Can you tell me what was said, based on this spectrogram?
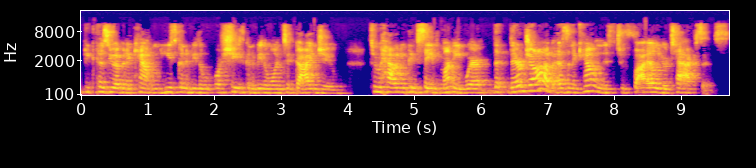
because you have an accountant, he's going to be the or she's going to be the one to guide you through how you can save money. Where the, their job as an accountant is to file your taxes,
